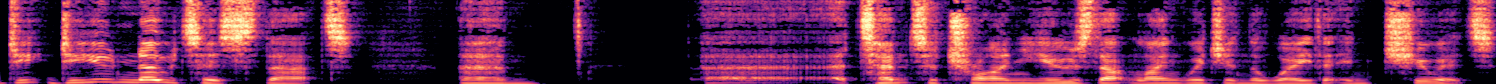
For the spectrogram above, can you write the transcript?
do do you notice that um, uh, attempt to try and use that language in the way that Intuit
